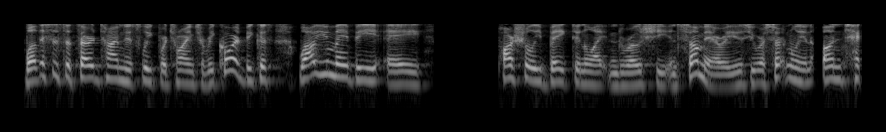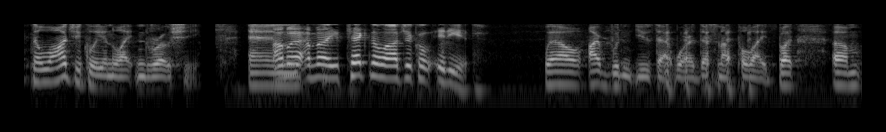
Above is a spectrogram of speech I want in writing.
Well, this is the third time this week we're trying to record because while you may be a partially baked enlightened Roshi in some areas, you are certainly an untechnologically enlightened Roshi. And I'm a, I'm a technological idiot. Well, I wouldn't use that word. That's not polite. But um,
